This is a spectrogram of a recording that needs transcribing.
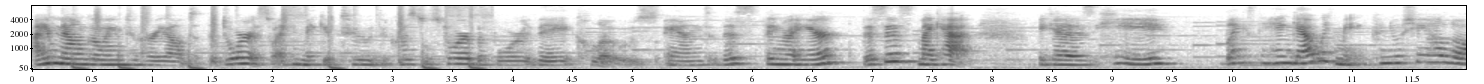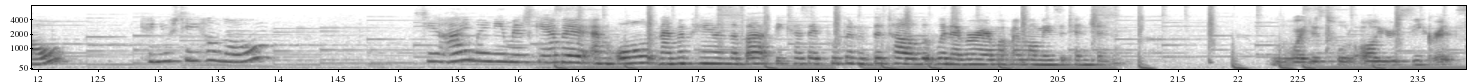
I am now going to hurry out the door so I can make it to the crystal store before they close. And this thing right here, this is my cat because he likes to hang out with me. Can you say hello? Can you say hello? Say hi, my name is Gambit. I'm old and I'm a pain in the butt because I poop in the tub whenever I want my mommy's attention. Oh, I just told all your secrets.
